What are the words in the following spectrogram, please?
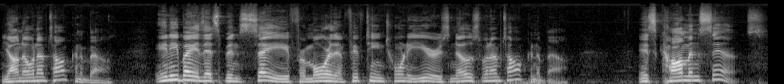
Y'all know what I'm talking about. Anybody that's been saved for more than 15, 20 years knows what I'm talking about. It's common sense.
